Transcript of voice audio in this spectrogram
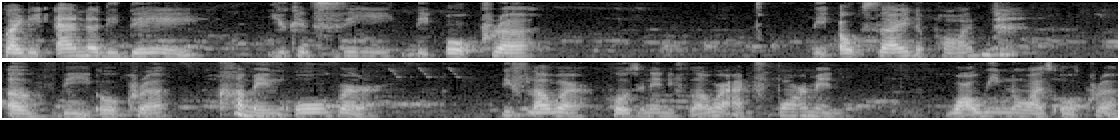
by the end of the day, you could see the okra the outside, the pod of the okra coming over the flower, closing in the flower and forming what we know as okra.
